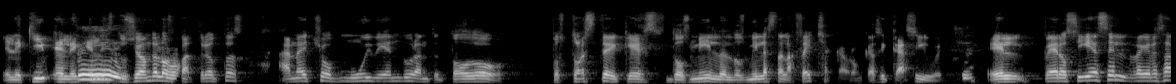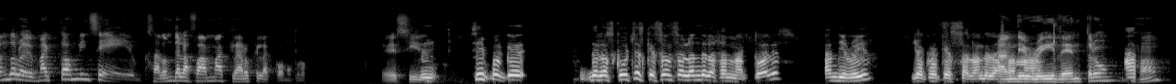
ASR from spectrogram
el equipo, la institución de los Patriotas han hecho muy bien durante todo, pues todo este que es 2000, del 2000 hasta la fecha, cabrón, casi, casi, güey. El, pero sí es el, regresando a lo de Mike Tomlin, sí, Salón de la Fama, claro que la compro. Eh, sí. sí. porque de los coaches que son Salón de la Fama actuales, Andy Reid, yo creo que es Salón de la Fama. Andy Reid dentro, ah. ajá.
